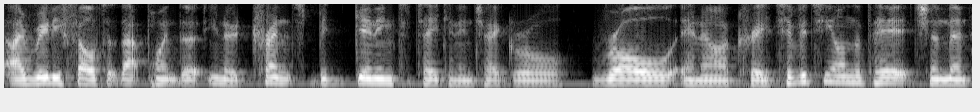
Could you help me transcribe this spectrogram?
I really felt at that point that, you know, Trent's beginning to take an integral role in our creativity on the pitch. And then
